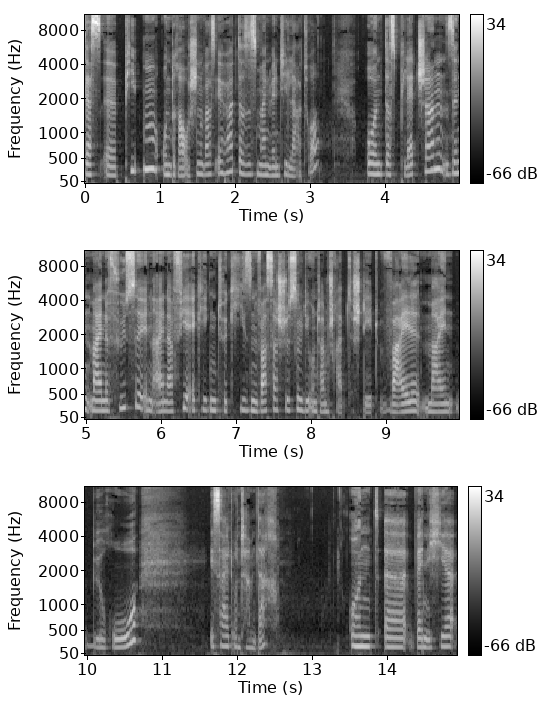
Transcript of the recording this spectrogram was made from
das äh, Piepen und Rauschen, was ihr hört, das ist mein Ventilator. Und das Plätschern sind meine Füße in einer viereckigen türkisen Wasserschüssel, die unterm Schreibtisch steht, weil mein Büro ist halt unterm Dach. Und äh, wenn ich hier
